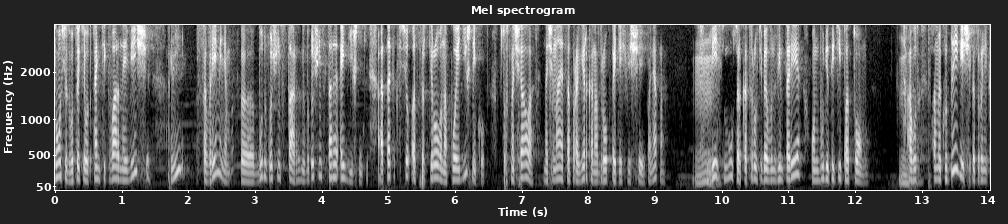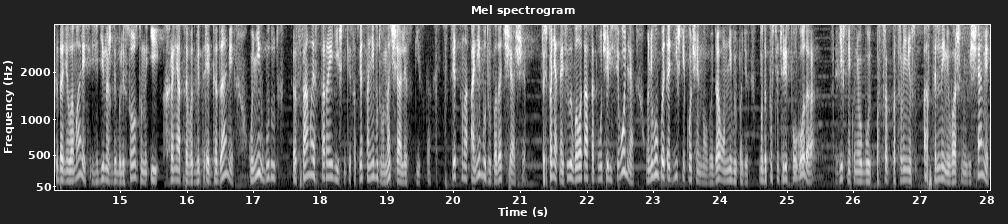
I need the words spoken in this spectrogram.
носит вот эти вот антикварные вещи, они со временем э, будут очень старыми, будут очень старые айдишники. А так как все отсортировано по айдишнику, то сначала начинается проверка на дроп этих вещей, понятно? Mm. Весь мусор, который у тебя в инвентаре, он будет идти потом. А вот самые крутые вещи, которые никогда не ломались, единожды были созданы и хранятся в инвентаре годами, у них будут самые старые айдишники, соответственно, они будут в начале списка. Соответственно, они будут выпадать чаще. То есть, понятно, если вы волокаса получили сегодня, у него будет айдишник очень новый, да, он не выпадет. Но, допустим, через полгода айдишник у него будет по, по сравнению с остальными вашими вещами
